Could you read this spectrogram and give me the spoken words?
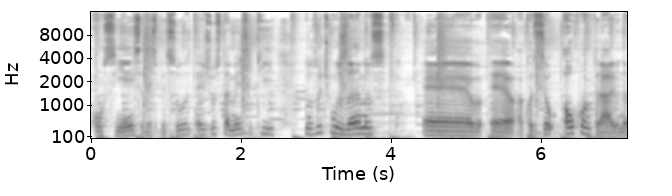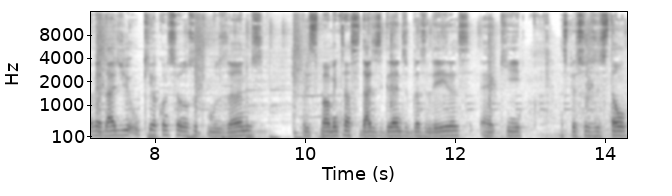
consciência das pessoas, é justamente o que nos últimos anos é, é, aconteceu ao contrário. Na verdade, o que aconteceu nos últimos anos, principalmente nas cidades grandes brasileiras, é que as pessoas estão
